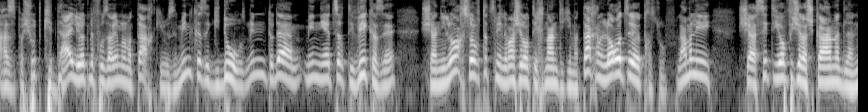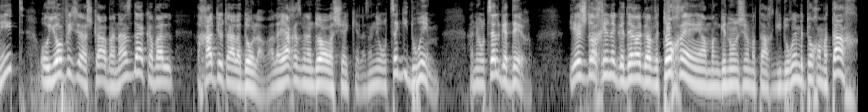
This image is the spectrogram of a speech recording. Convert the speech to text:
אז פשוט כדאי להיות מפוזרים על מטח. כאילו, זה מין כזה גידור, זה מין, אתה יודע, מין יצר טבעי כזה, שאני לא אחשוף את עצמי למה שלא תכננתי, כי מטח אני לא רוצה להיות חשוף. למה לי שעשיתי יופי של השקעה נדל"נית, או יופי של השקעה בנסדק, אבל אכלתי אותה על הדולר, על היחס בין הדולר לשקל. אז אני רוצה גידורים, אני רוצה לגדר. יש דרכים לגדר, אגב, בתוך uh, המנגנון של מטח, גידורים בתוך המטח,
